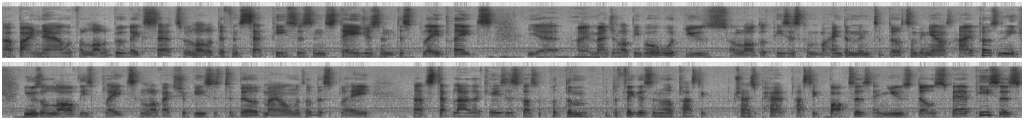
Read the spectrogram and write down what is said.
Uh, by now, with a lot of bootleg sets, with a lot of different set pieces and stages and display plates, yeah, I imagine a lot of people would use a lot of pieces, combine them into build something else. I personally use a lot of these plates and a lot of extra pieces to build my own little display uh, step ladder cases because I put them put the figures in little plastic transparent plastic boxes and use those spare pieces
